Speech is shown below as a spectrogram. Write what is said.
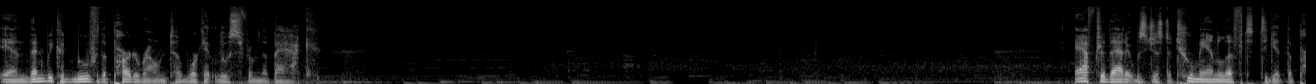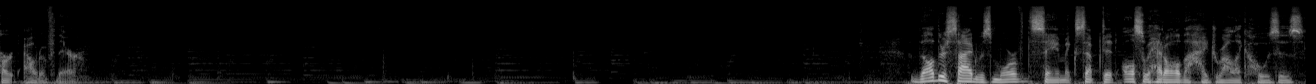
And then we could move the part around to work it loose from the back. After that, it was just a two man lift to get the part out of there. The other side was more of the same, except it also had all the hydraulic hoses.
